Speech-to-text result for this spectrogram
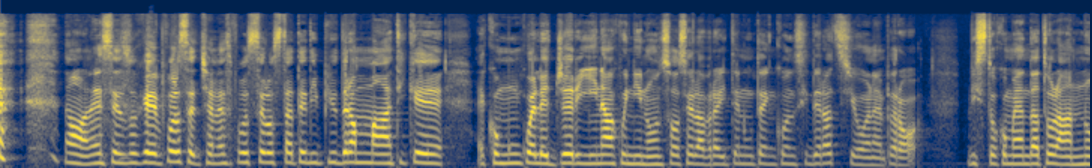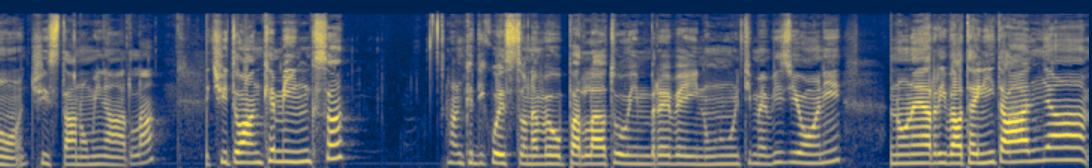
no, nel senso che forse ce ne fossero state di più drammatiche, è comunque leggerina, quindi non so se l'avrei tenuta in considerazione, però visto come è andato l'anno ci sta a nominarla. Cito anche Minx, anche di questo ne avevo parlato in breve in un'ultime visioni. Non è arrivata in Italia,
